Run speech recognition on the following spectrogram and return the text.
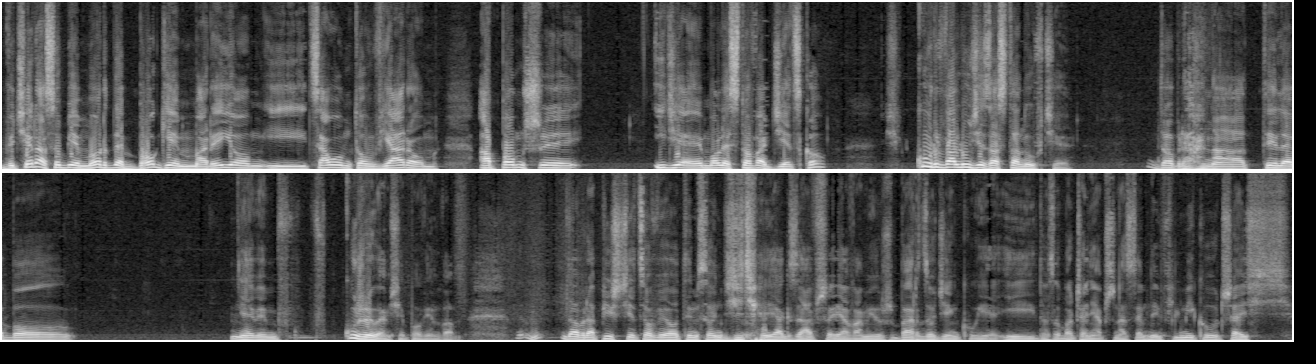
wyciera sobie mordę Bogiem, Maryją i całą tą wiarą, a po mszy idzie molestować dziecko? Kurwa, ludzie, zastanówcie. Dobra, na tyle, bo nie wiem, wkurzyłem się, powiem wam. Dobra, piszcie, co wy o tym sądzicie, jak zawsze. Ja wam już bardzo dziękuję i do zobaczenia przy następnym filmiku. Cześć.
